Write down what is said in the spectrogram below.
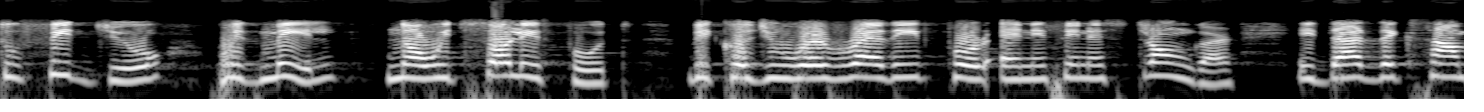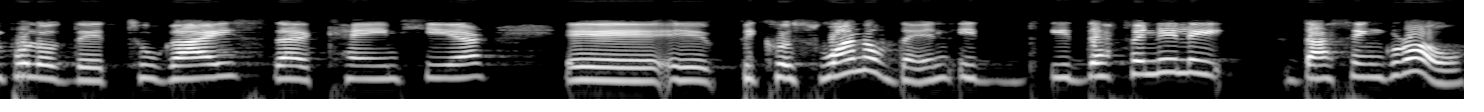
to feed you with meal, no with solid food, because you were ready for anything stronger. If that's the example of the two guys that came here, uh, uh, because one of them, it, it definitely doesn't grow.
